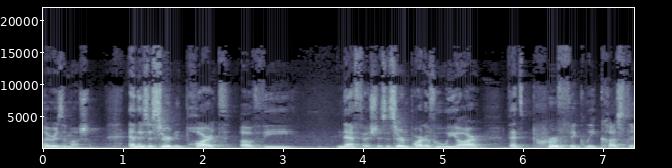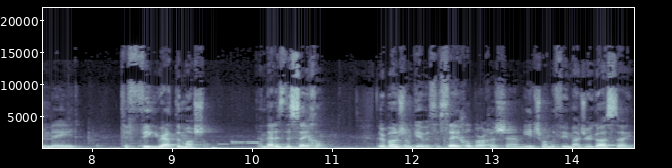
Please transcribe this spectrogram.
Torah is a mashal. And there's a certain part of the nefesh, there's a certain part of who we are that's perfectly custom made to figure out the mashal. And that is the seichel. The Rabbanah Shalom gave us a seichel, Baruch Hashem, each one lefi madrigasai.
